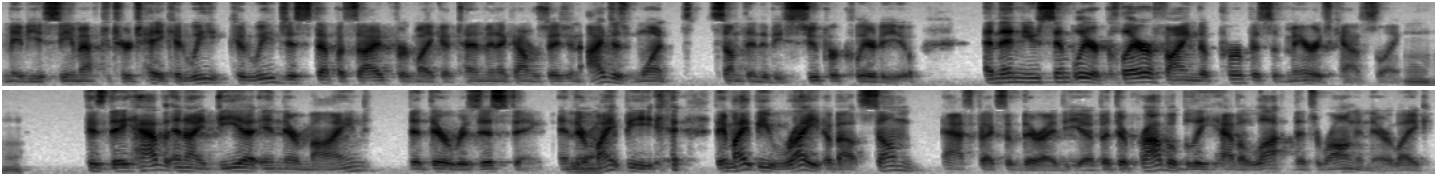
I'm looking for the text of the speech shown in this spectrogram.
maybe you see him after church. Hey could we could we just step aside for like a 10 minute conversation? I just want something to be super clear to you. And then you simply are clarifying the purpose of marriage counseling. Because mm-hmm. they have an idea in their mind that they're resisting. And yeah. there might be they might be right about some aspects of their idea but they probably have a lot that's wrong in there. Like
